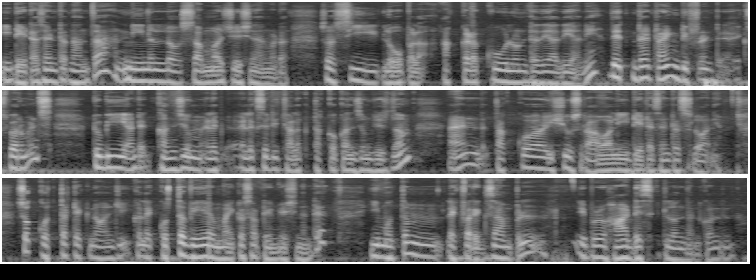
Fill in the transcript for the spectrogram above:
ఈ డేటా సెంటర్ని అంతా నీళ్ళల్లో సమ్మర్ చేసింది అనమాట సో సీ లోపల అక్కడ కూల్ ఉంటుంది అది అని. They they trying different experiments to be అంటే కన్జ్యూమ్ ఎలక్ ఎలక్ట్రిసిటీ చాలా తక్కువ కన్జ్యూమ్ చేద్దాం అండ్ తక్కువ ఇష్యూస్ రావాలి ఈ డేటా సెంటర్స్లో అని. సో కొత్త టెక్నాలజీ లైక్ కొత్త వే మైక్రోసాఫ్ట్ ఏం చేసిందంటే ఈ మొత్తం లైక్ ఫర్ ఎగ్జాంపుల్ ఇప్పుడు హార్డ్ డిస్క్లో ఉంది ఉందనుకోండి.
